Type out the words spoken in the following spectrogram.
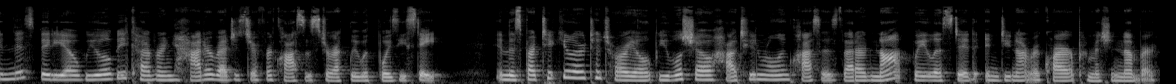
In this video, we will be covering how to register for classes directly with Boise State. In this particular tutorial, we will show how to enroll in classes that are not waitlisted and do not require a permission number.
